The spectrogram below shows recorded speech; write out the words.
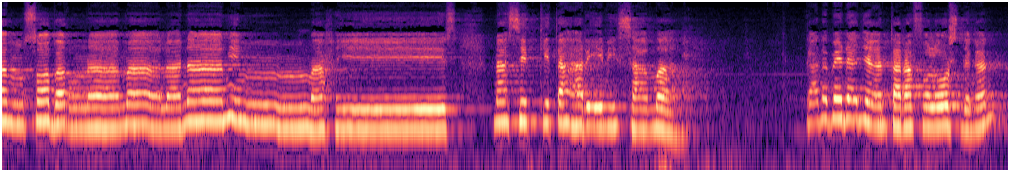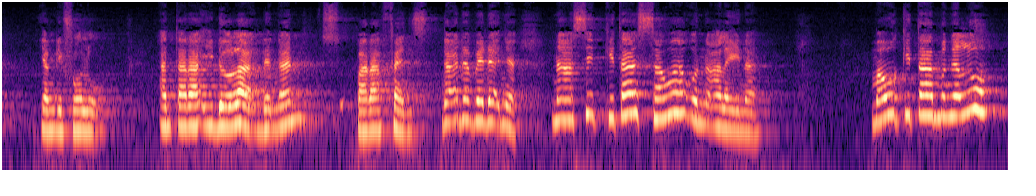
am sabarna ma lana min mahis. Nasib kita hari ini sama. Gak ada bedanya antara followers dengan yang di follow Antara idola dengan para fans Gak ada bedanya Nasib kita sawaun alaina Mau kita mengeluh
